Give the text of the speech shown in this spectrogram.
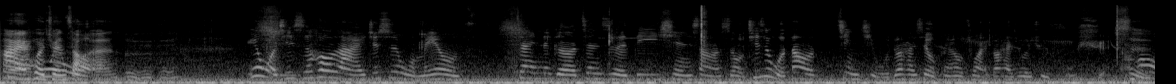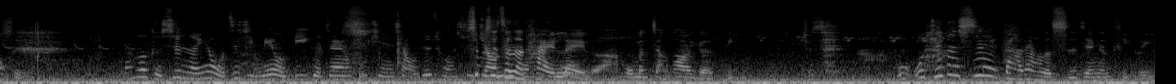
嗨，对慧娟早安。嗯嗯嗯。因为我其实后来就是我没有在那个政治的第一线上的时候，其实我到近期我都还是有朋友出来，都还是会去复选。是是，然后可是呢，因为我自己没有第一个站在火线上，我就从事是不是真的太累？了啊？我们讲到一个底，就是我我觉得是，大量的时间跟体力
